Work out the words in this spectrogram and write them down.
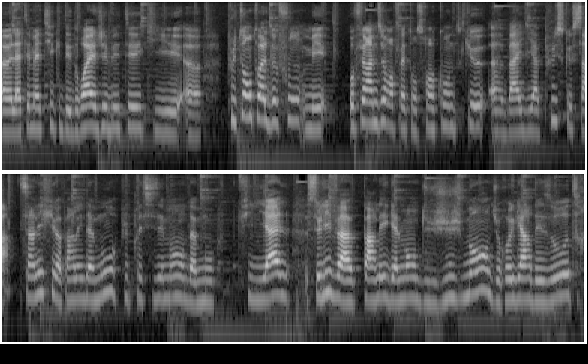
euh, la thématique des droits LGBT qui est euh, plutôt en toile de fond, mais au fur et à mesure, en fait, on se rend compte que bah, y a plus que ça. C'est un livre qui va parler d'amour, plus précisément d'amour filial. Ce livre va parler également du jugement, du regard des autres.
